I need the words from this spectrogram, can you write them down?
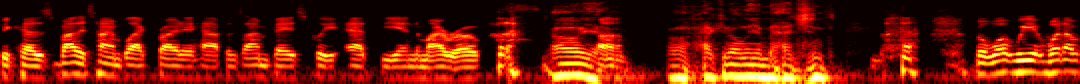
because by the time Black Friday happens, I'm basically at the end of my rope. oh yeah. Um, oh, I can only imagine. but what we what I,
